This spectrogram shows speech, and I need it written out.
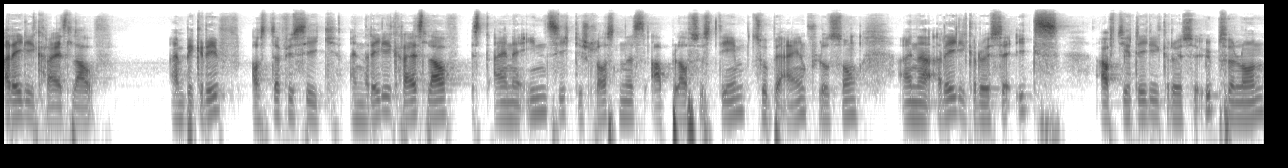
Regelkreislauf ein Begriff aus der Physik. Ein Regelkreislauf ist ein in sich geschlossenes Ablaufsystem zur Beeinflussung einer Regelgröße x auf die Regelgröße y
